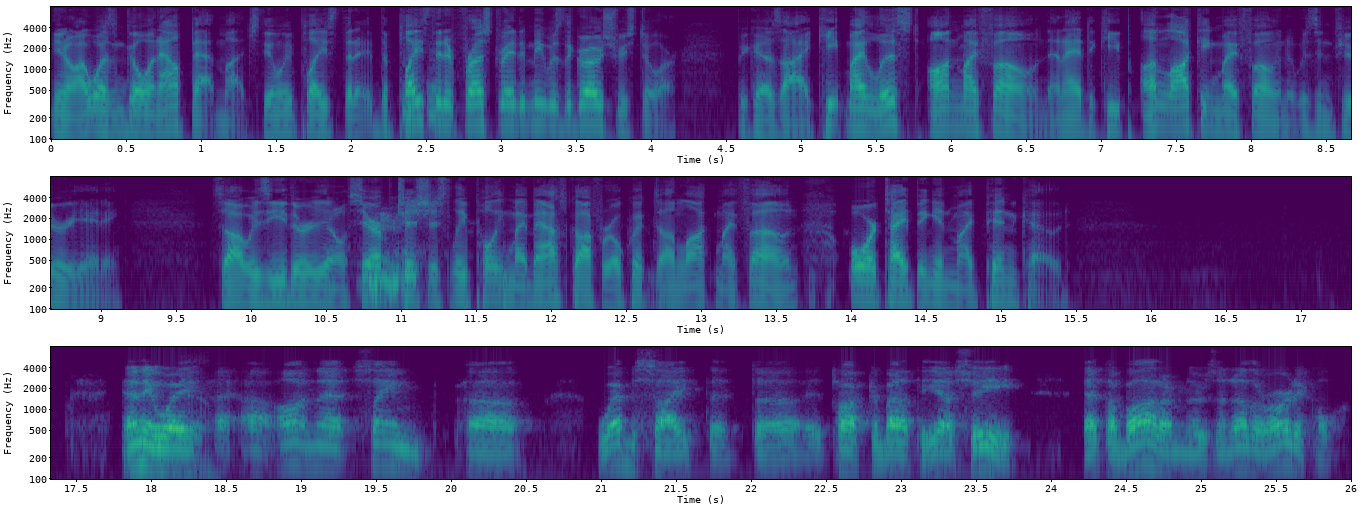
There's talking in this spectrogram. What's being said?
you know I wasn't going out that much. The only place that the place that it frustrated me was the grocery store because I keep my list on my phone and I had to keep unlocking my phone. It was infuriating. So I was either, you know, surreptitiously pulling my mask off real quick to unlock my phone or typing in my PIN code. Anyway, yeah. uh, on that same uh, website that uh, it talked about the SE, at the bottom there's another article,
